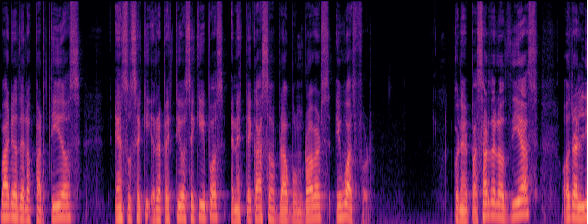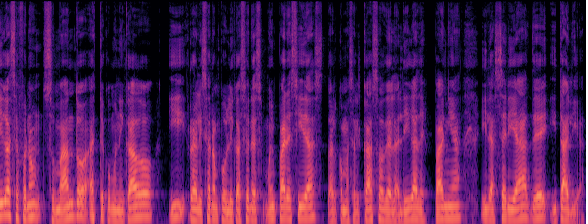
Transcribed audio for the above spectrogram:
varios de los partidos en sus respectivos equipos, en este caso Blackburn Rovers y Watford. Con el pasar de los días, otras ligas se fueron sumando a este comunicado y realizaron publicaciones muy parecidas, tal como es el caso de la Liga de España y la Serie A de Italia,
